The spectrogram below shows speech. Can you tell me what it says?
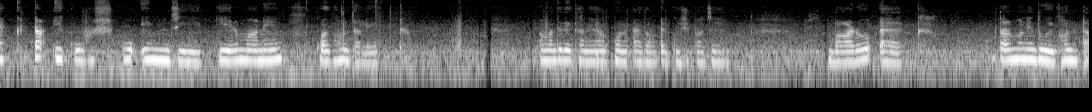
একটা আটটা একুশ ও এম জি এর মানে কয় ঘণ্টা লেট আমাদের এখানে এখন এগারোটা একুশ বাজে। বারো এক। তার মানে দুই ঘণ্টা।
